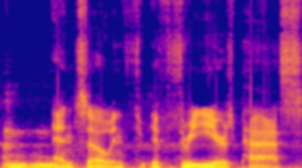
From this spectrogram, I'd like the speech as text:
Mm-hmm. And so in th- if three years pass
